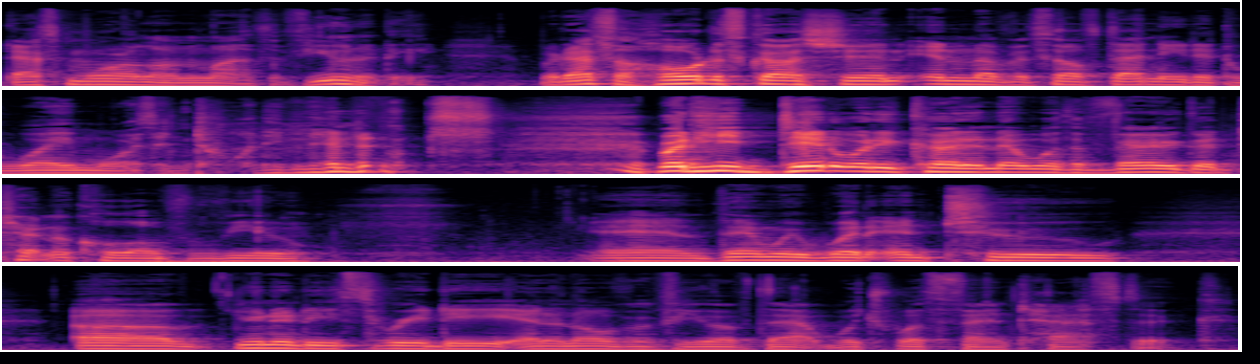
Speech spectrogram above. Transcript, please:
That's more along the lines of unity but that's a whole discussion in and of itself that needed way more than 20 minutes. But he did what he could, and it was a very good technical overview. And then we went into uh, Unity 3D and an overview of that, which was fantastic.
